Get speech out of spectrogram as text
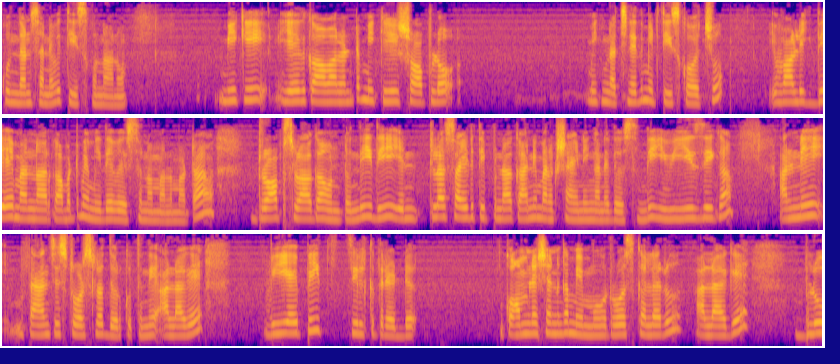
కుందన్స్ అనేవి తీసుకున్నాను. మీకు ఏది కావాలంటే మీకు ఈ షాప్లో మీకు నచ్చినది మీరు తీసుకోవచ్చు. వాళ్ళు ఇదేమన్నారు కాబట్టి మేము ఇదే వేస్తున్నాం అనమాట డ్రాప్స్ లాగా ఉంటుంది. ఇది ఎట్లా సైడ్ తిప్పినా కానీ మనకు షైనింగ్ అనేది వస్తుంది. ఇవి ఈజీగా అన్ని ఫ్యాన్సీ స్టోర్స్లో దొరుకుతుంది. అలాగే విఐపి సిల్క్ థ్రెడ్ కాంబినేషన్గా మేము రోజ్ కలరు అలాగే బ్లూ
